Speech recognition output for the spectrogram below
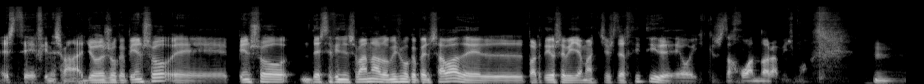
este fin de semana. Yo es lo que pienso. eh, pienso de este fin de semana lo mismo que pensaba del partido Sevilla-Manchester City de hoy, que se está jugando ahora mismo. Mm,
